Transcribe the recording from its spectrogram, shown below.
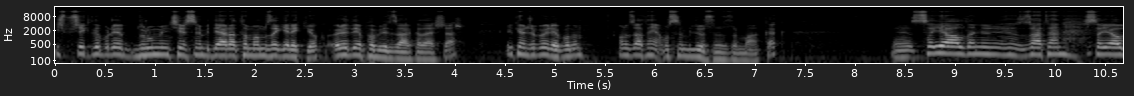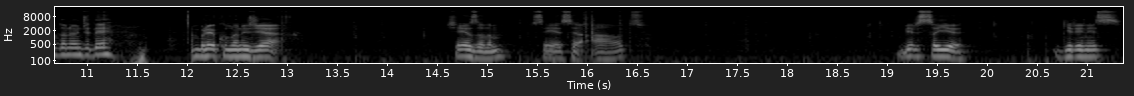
hiçbir şekilde buraya durumun içerisine bir değer atamamıza gerek yok. Öyle de yapabiliriz arkadaşlar. İlk önce böyle yapalım. Onu zaten yapmasını biliyorsunuzdur muhakkak. Ee, sayı aldan önce, zaten sayı aldan önce de buraya kullanıcıya şey yazalım. cs out bir sayı giriniz.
